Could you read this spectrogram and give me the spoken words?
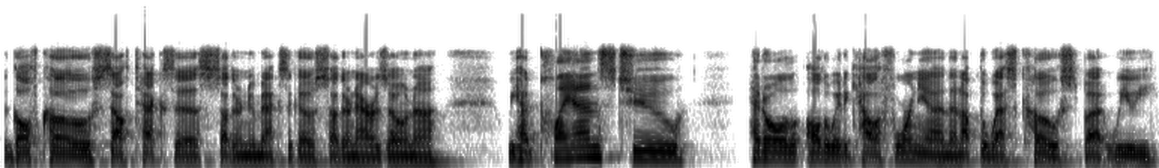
the Gulf Coast, South Texas, southern New Mexico, southern Arizona. We had plans to head all, all the way to California and then up the West Coast, but we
